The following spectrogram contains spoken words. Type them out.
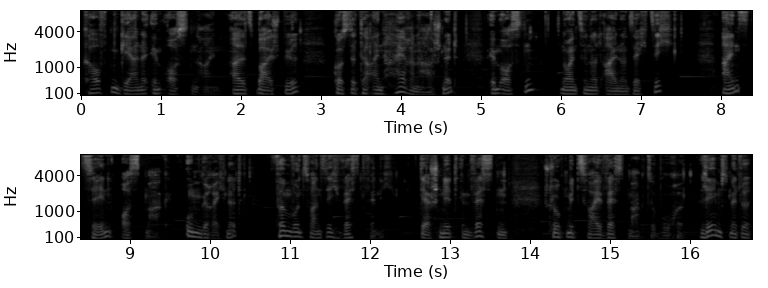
kauften gerne im Osten ein. Als Beispiel kostete ein Herrenhaarschnitt im Osten 1961 1,10 Ostmark, umgerechnet 25 Westpfennig. Der Schnitt im Westen schlug mit 2 Westmark zu Buche. Lebensmittel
